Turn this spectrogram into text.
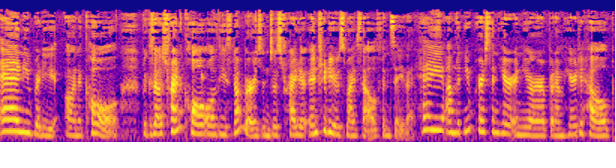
anybody on a call because I was trying to call all these numbers and just try to introduce myself and say that, hey, I'm the new person here in Europe and I'm here to help.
